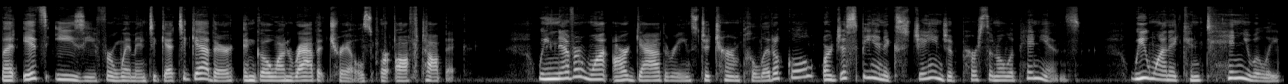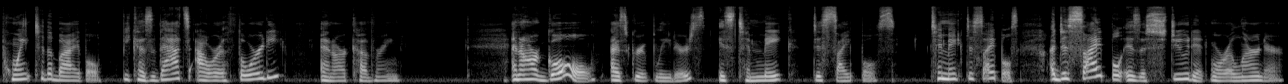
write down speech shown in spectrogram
But it's easy for women to get together and go on rabbit trails or off topic. We never want our gatherings to turn political or just be an exchange of personal opinions. We want to continually point to the Bible because that's our authority and our covering. And our goal as group leaders is to make disciples to make disciples. A disciple is a student or a learner,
